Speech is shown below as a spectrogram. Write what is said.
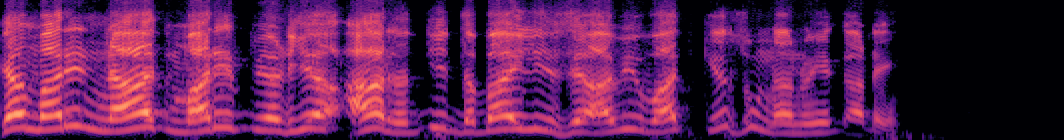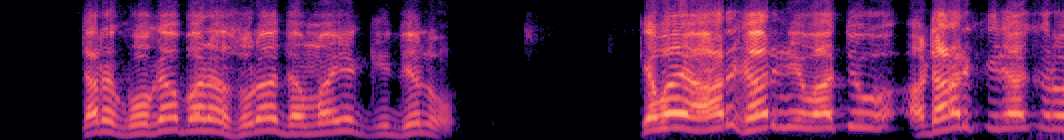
કે મારી નાદ મારી પેઢીએ આ રતી દબાયેલી છે, આવી વાત કેસુ નાનું એ કાઢે. ત્યારે ઘોઘાબારા સુરા ધમાએ કીધેલું. કે ભાઈ, હાર વાતો અઢાર કર્યા કરો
